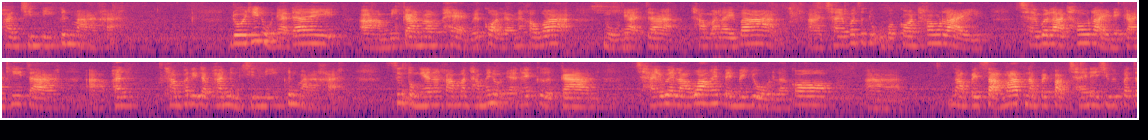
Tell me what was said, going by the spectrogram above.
ภัณฑ์ชิ้นนี้ขึ้นมาค่ะ โดยที่หนูเนี่ยได้มีการวางแผนไว้ก่อนแล้วนะคะว่าหนูเนี่ยจะทำอะไรบ้างใช้วัสดุอุปกรณ์เท่าไหร่ ใช้เวลาเท่าไหร่ในการที่จะ อ่าผลิตทำผลิตภัณฑ์หนึ่งชิ้นนี้ขึ้นมาค่ะ ซึ่งตรงนี้นะคะมันทำให้หนูเนี่ยได้เกิดการใช้เวลาว่างให้เป็นประโยชน์ แล้วก็อ่านำไปสามารถนำไปปรับใช้ในชีวิตประจ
